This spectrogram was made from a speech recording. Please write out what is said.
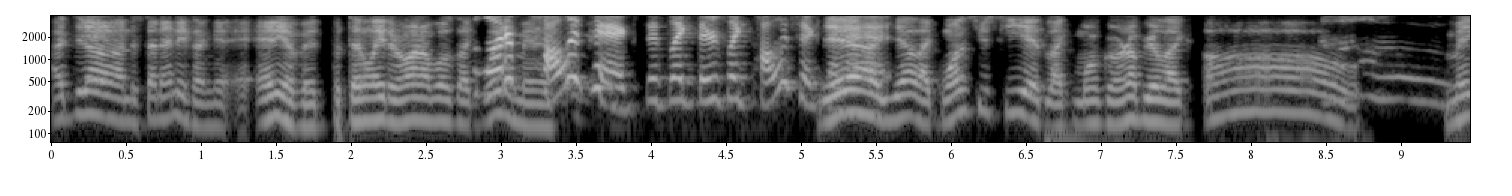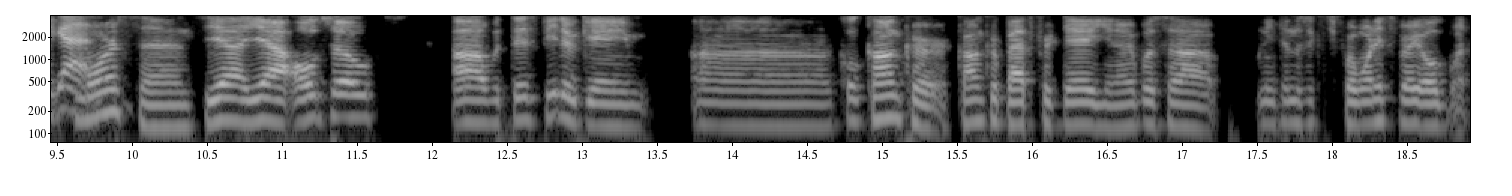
I did not understand anything, any of it. But then later on, I was like, a lot of minute. politics. It's like there's like politics. Yeah, yeah. Like once you see it, like more grown up, you're like, oh, oh makes yeah. more sense. Yeah, yeah. Also, uh, with this video game, uh, called Conker, Conker's Bad Fur Day. You know, it was a uh, Nintendo 64 one. It's a very old one,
